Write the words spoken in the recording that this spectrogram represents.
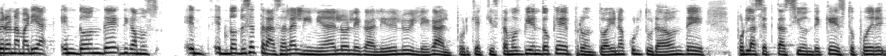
Pero Ana María, ¿en dónde, digamos, en, en, dónde se traza la línea de lo legal y de lo ilegal? Porque aquí estamos viendo que de pronto hay una cultura donde, por la aceptación de que esto puede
